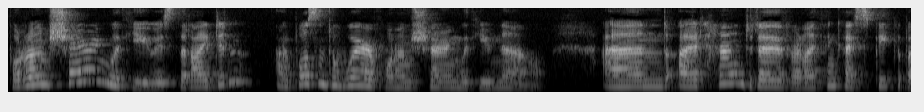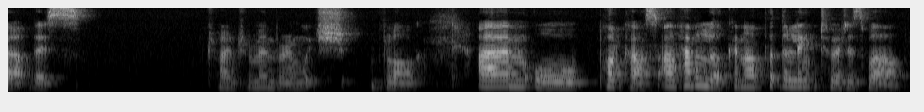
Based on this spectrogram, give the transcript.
But what I'm sharing with you is that I didn't, I wasn't aware of what I'm sharing with you now. And I had handed over, and I think I speak about this, trying to remember in which vlog um, or podcast. I'll have a look and I'll put the link to it as well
